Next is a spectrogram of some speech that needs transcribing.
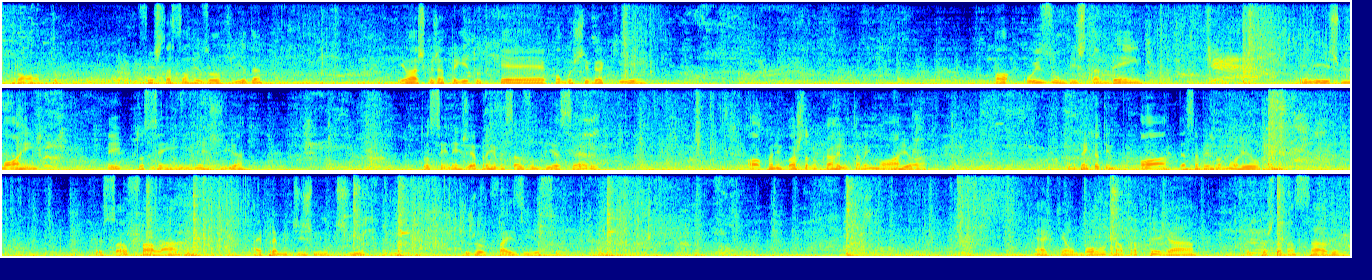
Pronto. Infestação resolvida. Eu acho que eu já peguei tudo que é combustível aqui, hein. Ó, os zumbis também... Eles morrem... Ei, tô sem energia. Tô sem energia pra arremessar zumbi, é sério? Ó, quando encosta no carro ele também morre, ó. Tudo bem que eu tenho... Ó, dessa vez não morreu. Foi só eu falar. Aí pra me desmentir, o jogo faz isso. É, aqui é um bom local pra pegar o posto avançado, hein.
